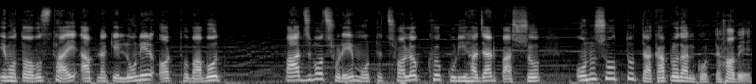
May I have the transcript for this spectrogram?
এমতো অবস্থায় আপনাকে লোনের অর্থ বাবদ পাঁচ বছরে মোট ছ লক্ষ কুড়ি হাজার পাঁচশো উনসত্তর টাকা প্রদান করতে হবে।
